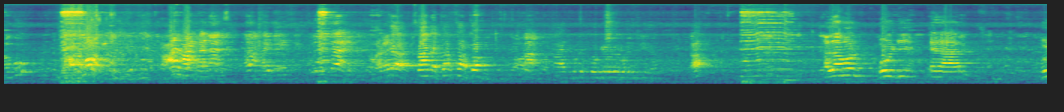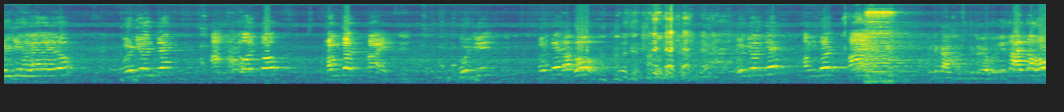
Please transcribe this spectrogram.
हगू काय हा खाण्यात मला म्हण काय म्हणून मुलगी येणार मुलगी हलायला गेलो मुलगी म्हणते हा बोलतो समजत हाय मुलगी म्हणते हो मुलगी म्हणते समजत हाय म्हणजे काय म्हणतो तुझी तर हो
